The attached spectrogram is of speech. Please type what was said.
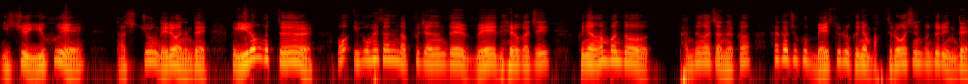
이슈 이후에 다시 쭉 내려왔는데 그 이런 것들 어 이거 회사는 나쁘지 않은데 왜 내려가지? 그냥 한 번 더 반등하지 않을까? 해가지고 매수를 그냥 막 들어가시는 분들이 있는데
